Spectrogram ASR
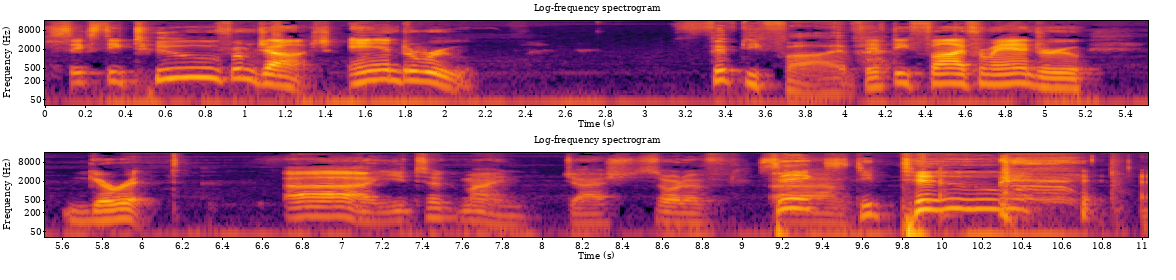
62 from Josh. Andrew. 55. 55 from Andrew. Garrett. Uh, you took mine, Josh. Sort of. Um, Sixty-two.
